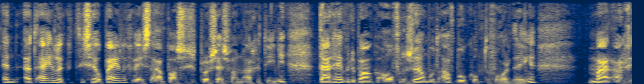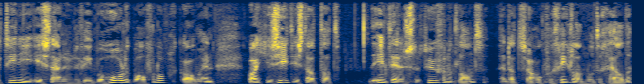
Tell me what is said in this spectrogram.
en uiteindelijk, het is heel pijnlijk geweest, het aanpassingsproces van Argentinië. Daar hebben de banken overigens wel moeten afboeken op de vorderingen. Maar Argentinië is daar nu weer behoorlijk bovenop gekomen. En wat je ziet is dat, dat de interne structuur van het land... en dat zou ook voor Griekenland moeten gelden...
